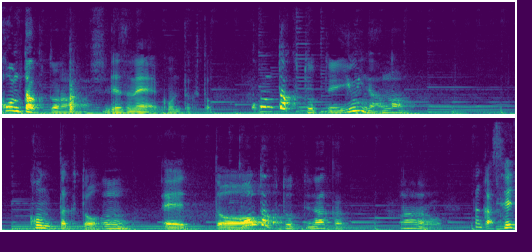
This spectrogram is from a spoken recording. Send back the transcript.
コンタクトの話。ですねコンタクト。コンタクトって意味何なの？コンタクト、うん。えーっと。コンタクトってなんかなんだろなんか接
